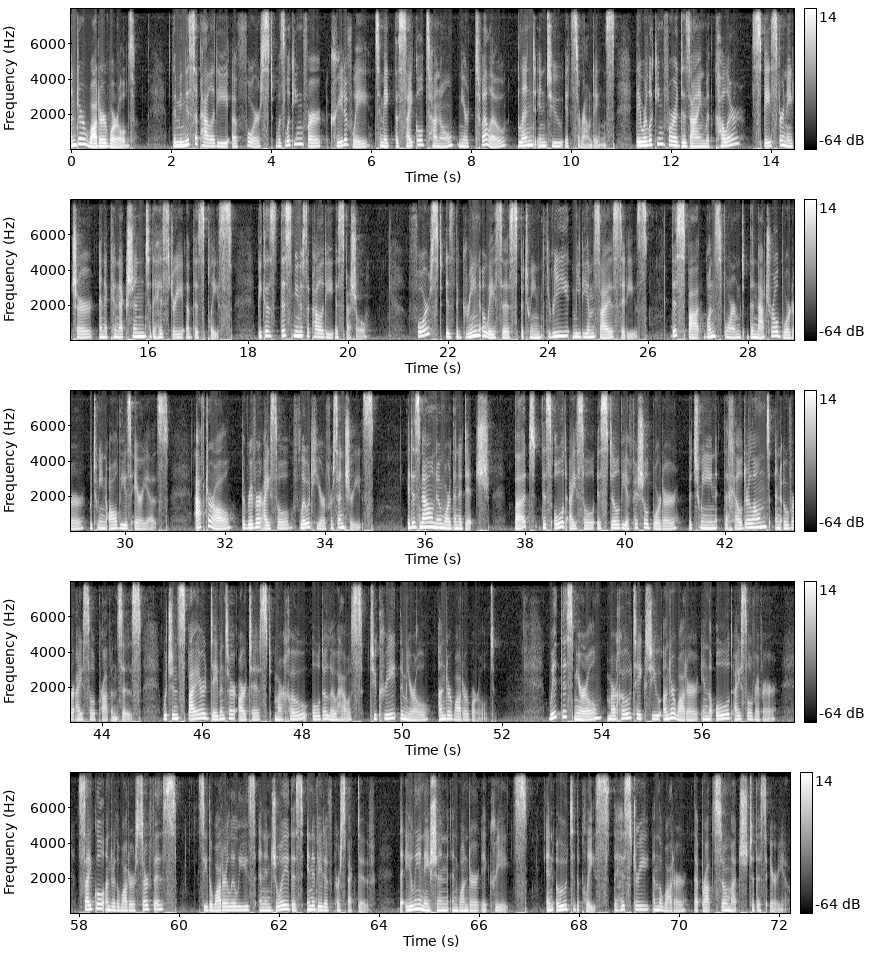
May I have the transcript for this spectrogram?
Underwater World. The municipality of Voorst was looking for a creative way to make the cycle tunnel near Twello blend into its surroundings. They were looking for a design with color, space for nature, and a connection to the history of this place, because this municipality is special. Voorst is the green oasis between three medium sized cities. This spot once formed the natural border between all these areas. After all, the River IJssel flowed here for centuries. It is now no more than a ditch, but this old IJssel is still the official border between the Gelderland and Over Overijssel provinces, which inspired Deventer artist Margot Olde Lohaus to create the mural Underwater World. With this mural, Margot takes you underwater in the old IJssel River, cycle under the water's surface, see the water lilies, and enjoy this innovative perspective, the alienation and wonder it creates, an ode to the place, the history, and the water that brought so much to this area.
